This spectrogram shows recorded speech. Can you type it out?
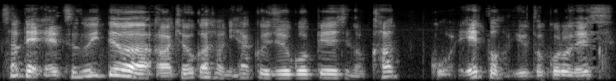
さて、えー続いてはあ教科書215ページの括弧絵というところです。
